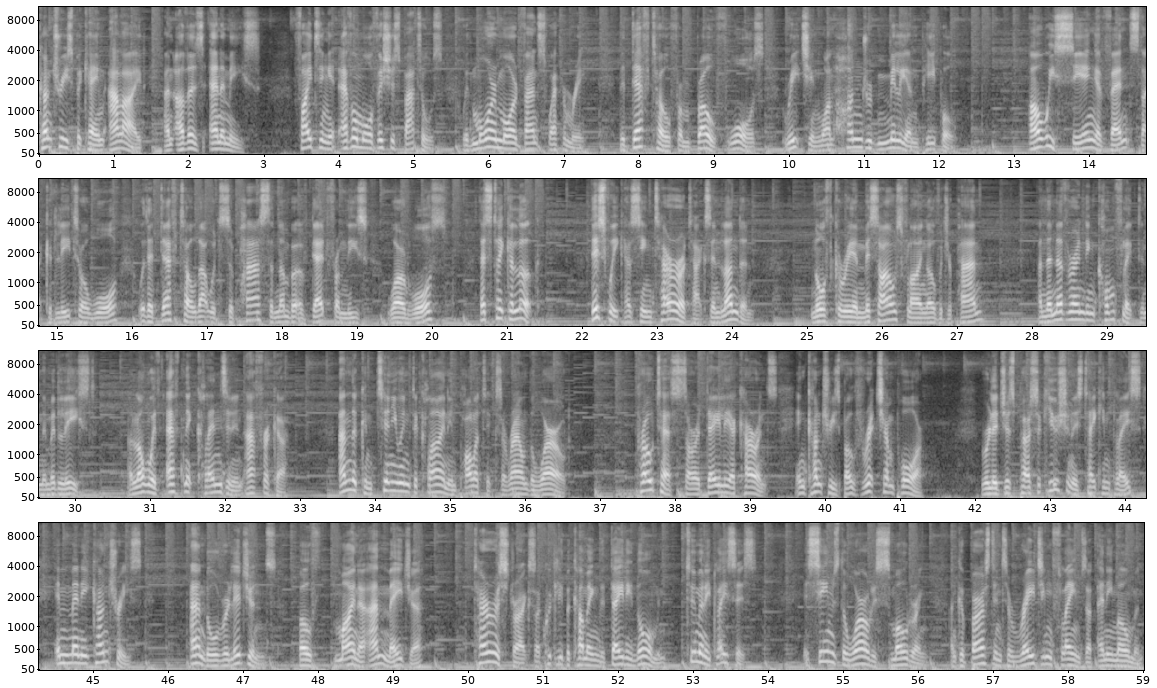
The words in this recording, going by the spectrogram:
Countries became allied and others enemies, fighting in ever more vicious battles with more and more advanced weaponry, the death toll from both wars reaching 100 million people. Are we seeing events that could lead to a war with a death toll that would surpass the number of dead from these world wars? Let's take a look. This week has seen terror attacks in London, North Korean missiles flying over Japan, and the never-ending conflict in the Middle East, along with ethnic cleansing in Africa, and the continuing decline in politics around the world. Protests are a daily occurrence in countries both rich and poor. Religious persecution is taking place in many countries, and all religions, both minor and major. Terrorist strikes are quickly becoming the daily norm in too many places. It seems the world is smouldering and could burst into raging flames at any moment.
